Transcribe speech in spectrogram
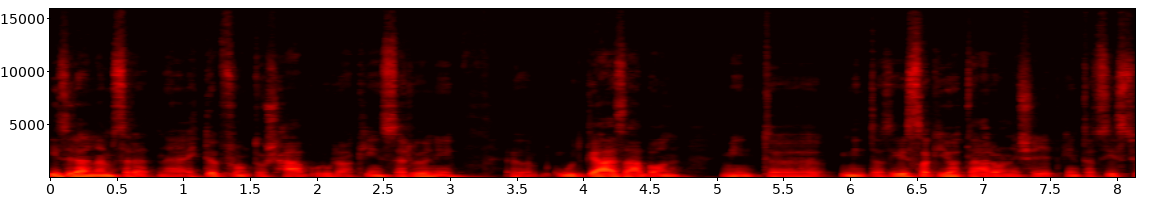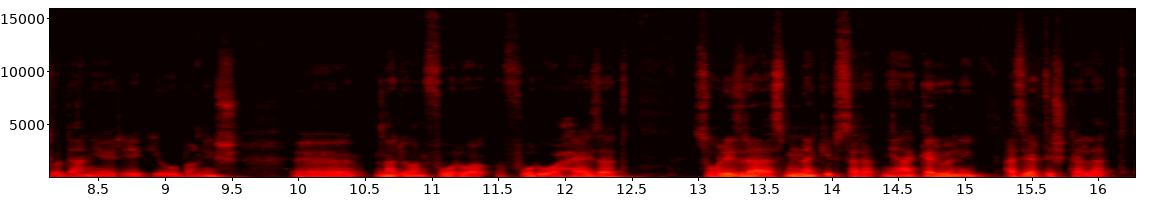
Izrael nem szeretne egy többfrontos háborúra kényszerülni, úgy Gázában, mint, mint az északi határon, és egyébként a cisjordániai régióban is nagyon forró, forró a helyzet. Szóval Izrael ezt mindenképp szeretné elkerülni, ezért is kellett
